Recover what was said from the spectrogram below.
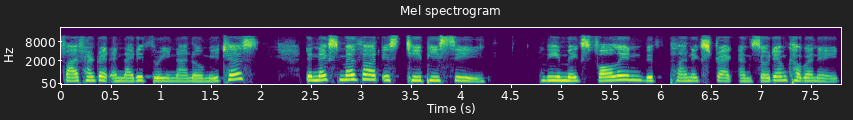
593 nanometers. The next method is TPC. We mix Folin with plant extract and sodium carbonate.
